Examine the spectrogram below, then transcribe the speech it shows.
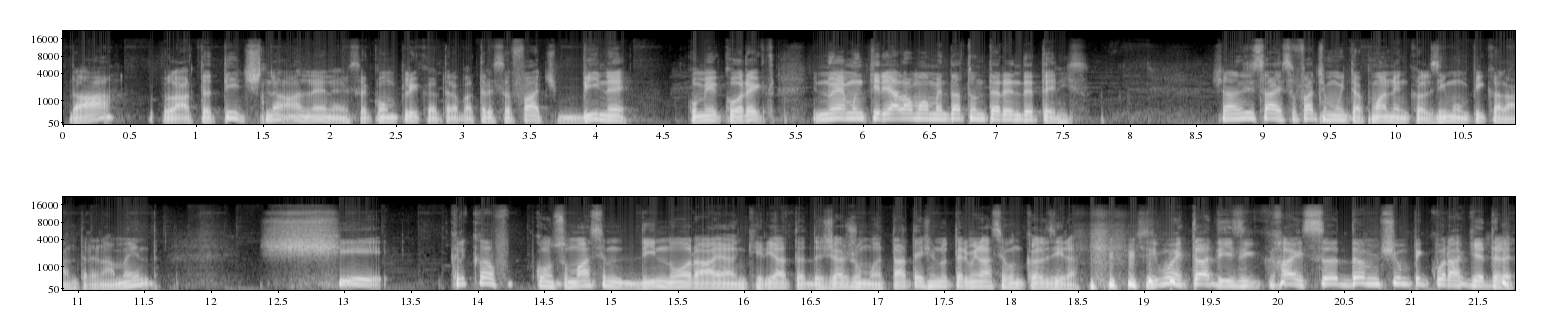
Da? La tătici, da, nene, se complică treaba, trebuie să faci bine, cum e corect. Noi am închiriat la un moment dat un teren de tenis. Și am zis, hai să facem, uite, acum ne încălzim un pic la antrenament și cred că consumasem din ora aia închiriată deja jumătate și nu terminasem încălzirea. și zic, măi, tati, zic, hai să dăm și un pic cu rachetele.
